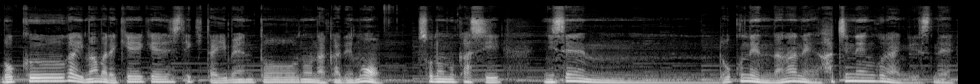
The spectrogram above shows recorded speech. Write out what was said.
僕が今まで経験してきたイベントの中でもその昔2006年7年8年ぐらいにですね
